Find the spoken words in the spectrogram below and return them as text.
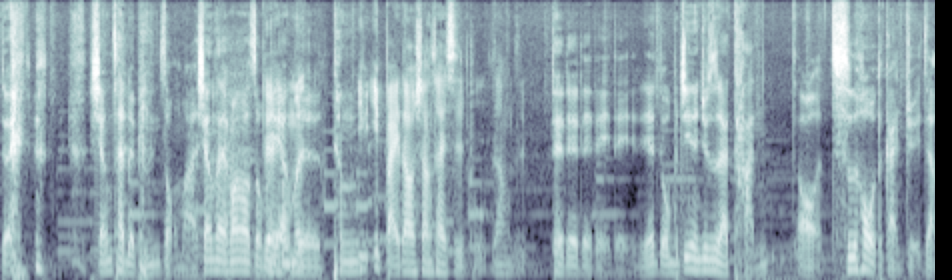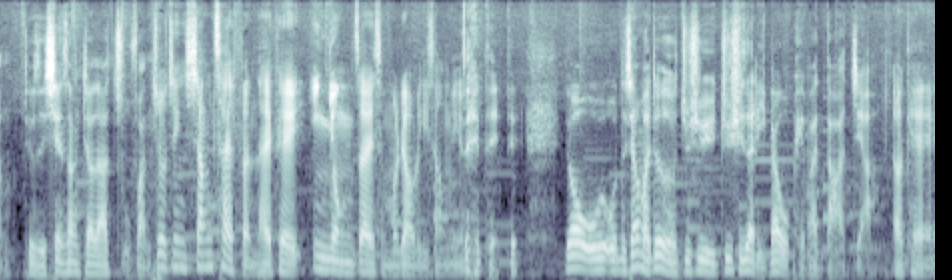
对。香菜的品种嘛，香菜放到怎么样的汤？一一百道香菜食谱这样子。对对对对对，我们今天就是来谈哦，吃后的感觉，这样就是线上教大家煮饭。究竟香菜粉还可以应用在什么料理上面？对对对，然后我我的想法就是继续继续在礼拜五陪伴大家。OK，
